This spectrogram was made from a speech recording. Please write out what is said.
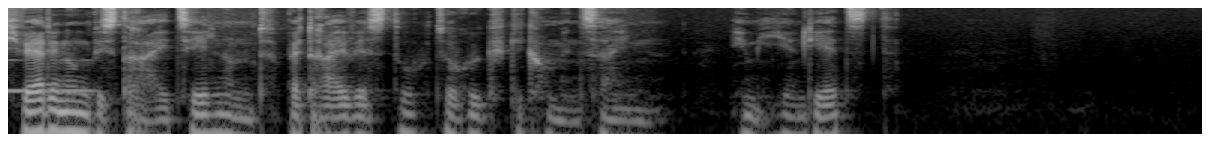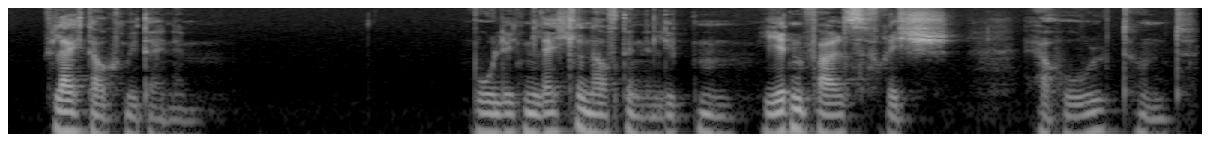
Ich werde nun bis drei zählen und bei drei wirst du zurückgekommen sein im Hier und Jetzt. Vielleicht auch mit einem wohligen Lächeln auf den Lippen, jedenfalls frisch, erholt und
